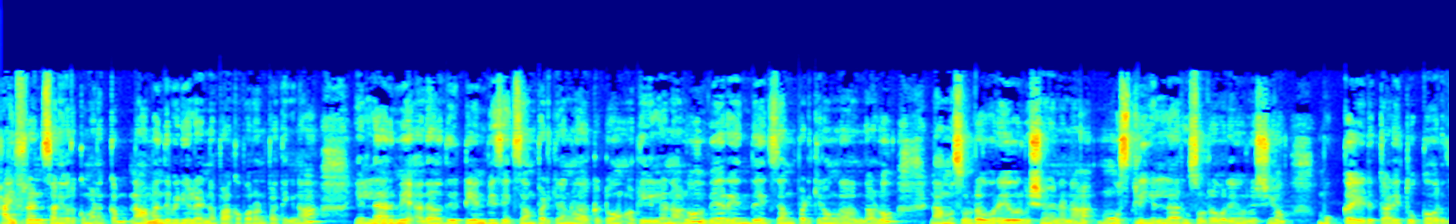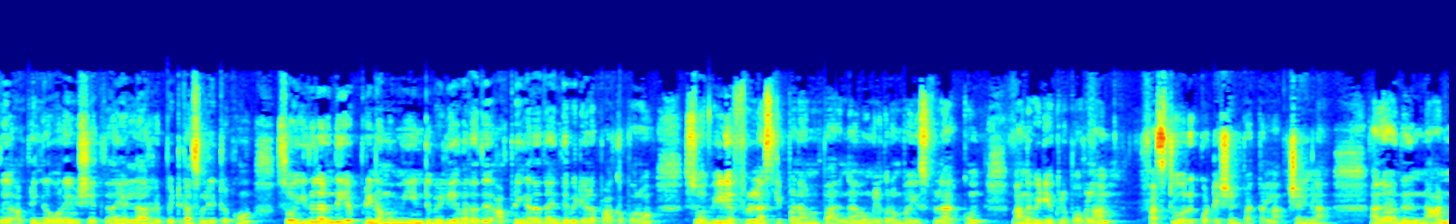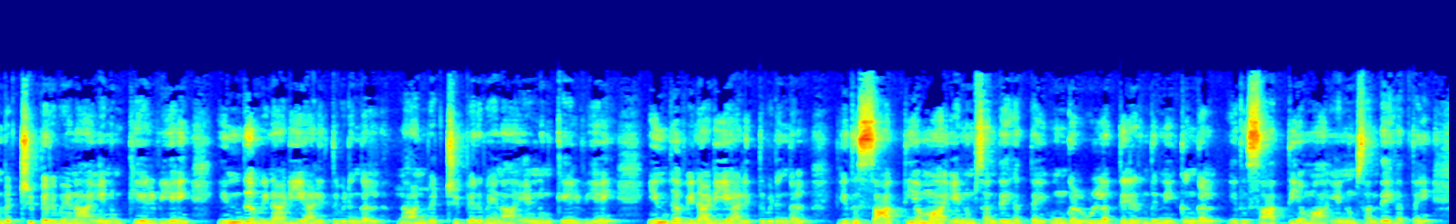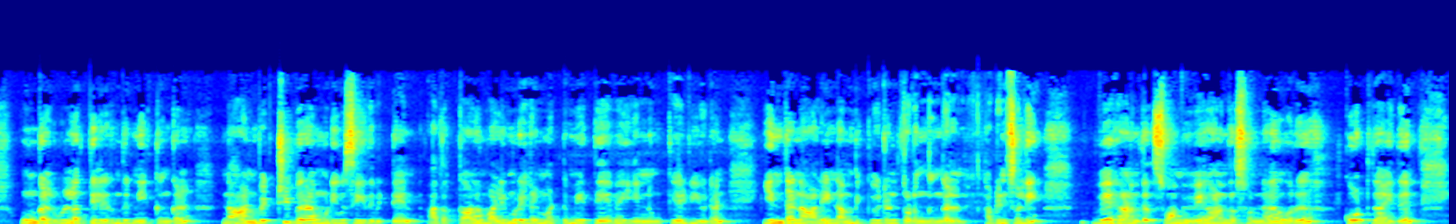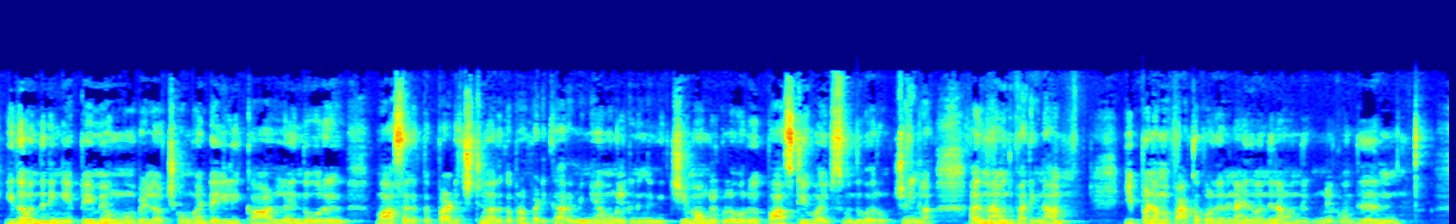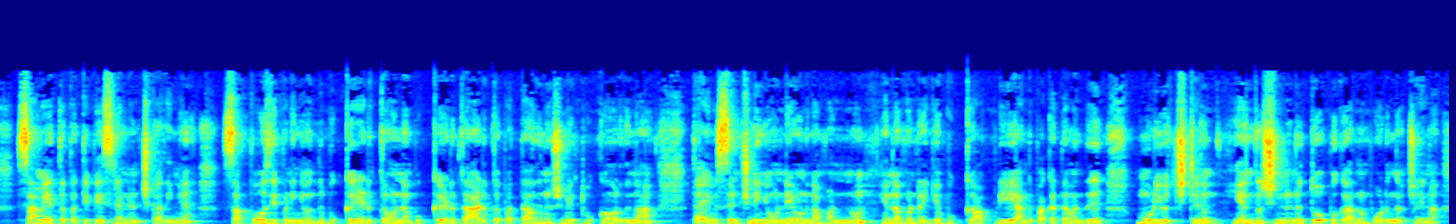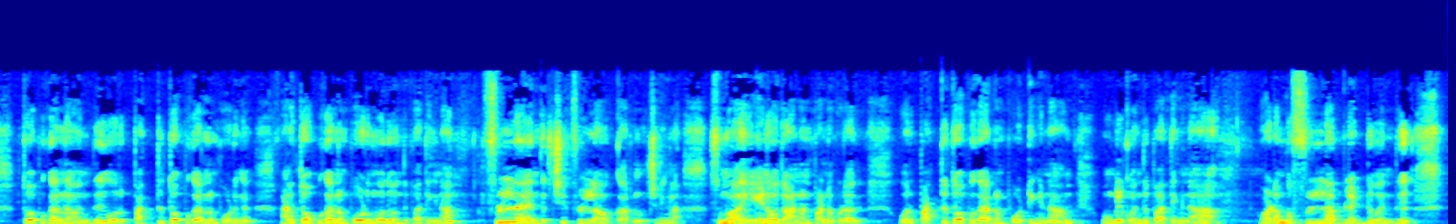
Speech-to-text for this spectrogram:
Hi friends அனைவருக்கும் வணக்கம். நாம் இந்த வீடியோவில் என்ன பார்க்க போகிறோம்னு பார்த்தீங்கன்னா எல்லாருமே அதாவது டிஎன்பிசி எக்ஸாம் படிக்கிறவங்களா இருக்கட்டும் அப்படி இல்லைனாலும் வேறு எந்த எக்ஸாம் படிக்கிறவங்களா இருந்தாலும் நாம் சொல்கிற ஒரே ஒரு விஷயம் என்னென்னா மோஸ்ட்லி எல்லாரும் சொல்கிற ஒரே ஒரு விஷயம் புக்கை எடுத்தாலே தூக்கம் வருது அப்படிங்கிற ஒரே விஷயத்தை தான் எல்லாரும் ரிப்பீட்டடாக சொல்லிகிட்டு இருக்கோம். ஸோ இதுலேருந்து எப்படி நம்ம மீண்டு வெளியே வர்றது அப்படிங்கிறத தான் இந்த வீடியோவில் பார்க்க போகிறோம் ஸோ வீடியோ ஃபுல்லாக ஸ்கிப் பண்ணாமல் பாருங்கள் உங்களுக்கு ரொம்ப யூஸ்ஃபுல்லாக இருக்கும். வாங்க வீடியோக்குள்ளே போகலாம். ஃபஸ்ட்டு ஒரு கொட்டேஷன் பார்த்துடலாம் சரிங்களா? அதாவது நான் வெற்றி பெறுவேனா என்னும் கேள்வியை இந்த வினாடியே அழித்து விடுங்கள். நான் வெற்றி பெறுவேனா என்னும் கேள்வியை இந்த வினாடியே அழித்து விடுங்கள். இது சாத்தியமா என்னும் சந்தேகத்தை உங்கள் உள்ளத்திலிருந்து நீக்குங்கள். இது சாத்தியமா என்னும் சந்தேகத்தை உங்கள் உள்ளத்திலிருந்து நீக்குங்கள். நான் வெற்றி பெற முடிவு செய்துவிட்டேன். அதற்கான வழிமுறைகள் மட்டுமே தேவை என்னும் கேள்வியுடன் இந்த நாளை நம்பிக்கையுடன் தொடங்குங்கள் அப்படின்னு சொல்லி விவேகானந்தர் சுவாமி விவேகானந்தர் சொன்ன ஒரு கோட் தான் இது. இதை வந்து நீங்கள் எப்பயுமே உங்கள் மொபைலில் வச்சுக்கோங்க. டெய்லி காலைல இந்த ஒரு வாசகத்தை படிச்சுட்டு அதுக்கப்புறம் படிக்க ஆரம்பிங்க. உங்களுக்கு நீங்கள் நிச்சயமாக உங்களுக்குள்ள ஒரு பாசிட்டிவ் வைப்ஸ் வந்து வரும். சரிங்களா? அது மாதிரி வந்து பார்த்திங்கன்னா இப்போ நம்ம பார்க்க போகிறது என்னென்னா இது வந்து நான் வந்து உங்களுக்கு வந்து சமயத்தை பற்றி பேசுகிறேன்னு நினச்சிக்காதீங்க. சப்போஸ் இப்போ நீங்கள் வந்து புக்கை எடுத்த உடனே புக்கை எடுத்த அடுத்த பத்தாவது நிமிஷமே தூக்கம் வருதுன்னா தயவு செஞ்சு நீங்கள் ஒன்றே ஒன்று தான் பண்ணணும். என்ன பண்ணுறீங்க புக்கை அப்படியே அந்த பக்கத்தை வந்து மூடி வச்சுட்டு எந்திரிச்சு நின்று தோப்புக்காரனும் போடுங்க. சரிங்களா? தோப்புக்காரனை வந்து ஒரு பத்து தோப்புக்காரனும் போடுங்க. ஆனால் தோப்புக்காரனம் போடும்போது வந்து பார்த்தீங்கன்னா ஃபுல்லாக எந்திரிச்சு ஃபுல்லாக உட்காரணும். சரிங்களா? சும்மா ஏனோ தானோன்னு பண்ணக்கூடாது. ஒரு பத்து தோப்புக்காரனம் போட்டிங்கன்னா உங்களுக்கு வந்து பார்த்தீங்கன்னா உடம்பு ஃபுல்லாக பிளட்டு வந்து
